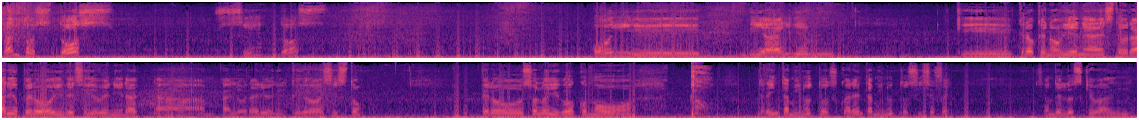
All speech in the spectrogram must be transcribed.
¿cuántos? Dos dos. Hoy eh, vi alguien que creo que no viene a este horario, pero hoy decidió venir al horario en el que yo asisto. Pero solo llegó como 30 minutos, 40 minutos y se fue. Son de los que van,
